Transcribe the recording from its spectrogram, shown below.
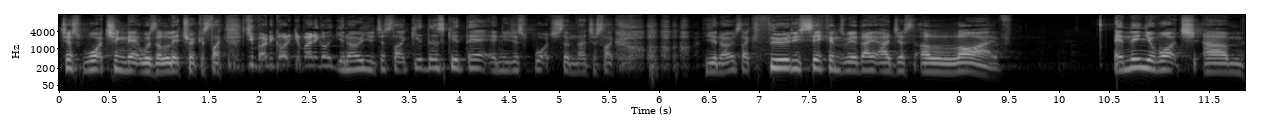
Just watching that was electric. It's like, you've only got it, you've only got. You know, you're just like, get this, get that. And you just watch them. They're just like, you know, it's like 30 seconds where they are just alive. And then you watch um,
